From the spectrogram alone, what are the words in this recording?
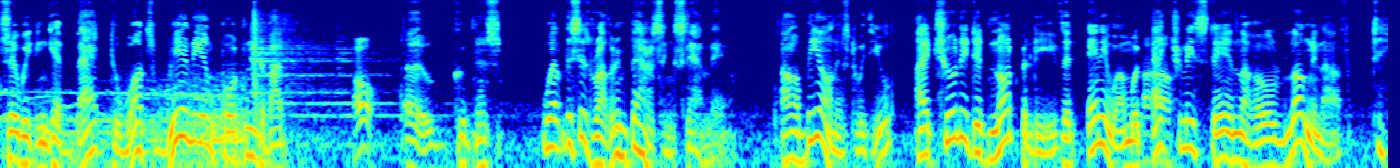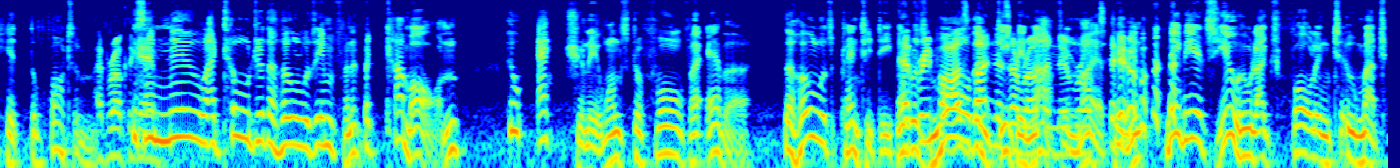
so we can get back to what's really important about. Oh. Oh, goodness. Well, this is rather embarrassing, Stanley. I'll be honest with you. I truly did not believe that anyone would Uh-oh. actually stay in the hole long enough to hit the bottom. I broke the yes, game. I know. I told you the hole was infinite, but come on. Who actually wants to fall forever? The hole was plenty deep. It Every was more than deep enough, in my two. opinion. Maybe it's you who likes falling too much.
